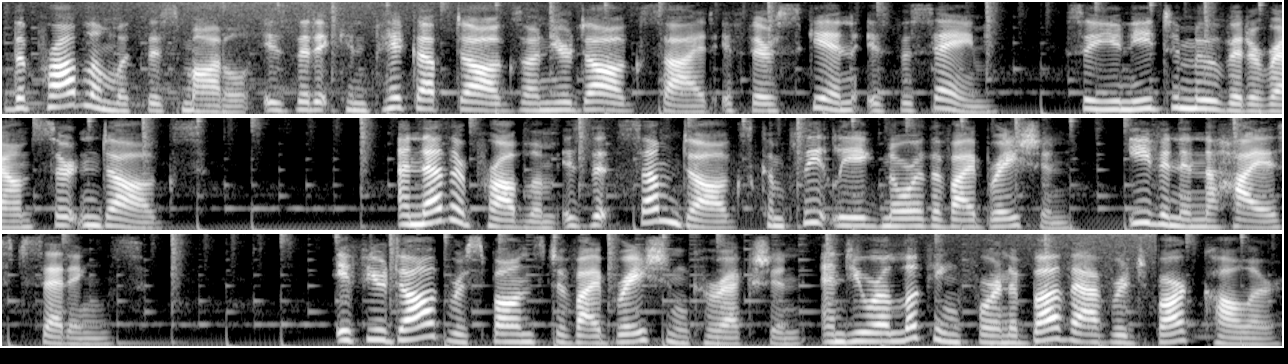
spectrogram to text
The problem with this model is that it can pick up dogs on your dog's side if their skin is the same, so you need to move it around certain dogs. Another problem is that some dogs completely ignore the vibration, even in the highest settings. If your dog responds to vibration correction and you are looking for an above-average bark collar,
